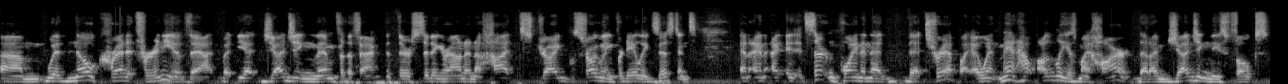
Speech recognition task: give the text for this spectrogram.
um, with no credit for any of that, but yet judging them for the fact that they're sitting around in a hut, struggling for daily existence. And, and I, at a certain point in that that trip, I, I, went, man, how ugly is my heart that I'm judging these folks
